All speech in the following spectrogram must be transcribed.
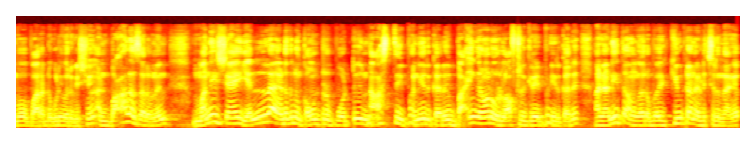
ரொம்ப பாராட்டக்கூடிய ஒரு விஷயம். அண்ட் பாலசரவணன் மனுஷன் எல்லா இடத்துலையும் கவுண்டர் போட்டு நாஸ்தி பண்ணியிருக்காரு. பயங்கரமான ஒரு லாஃப்டர் கிரியேட் பண்ணியிருக்காரு. அண்ட் அனிதா அவங்க ரொம்ப க்யூட்டாக நடிச்சிருந்தாங்க.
